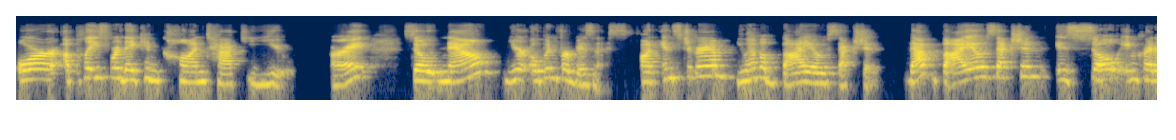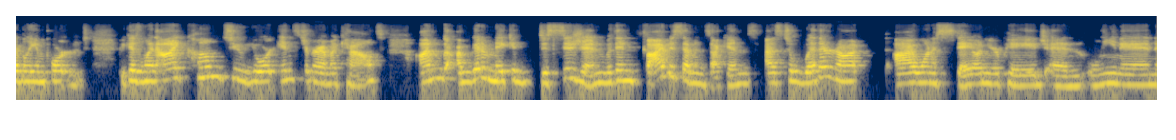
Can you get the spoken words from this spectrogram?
or a place where they can contact you all right? So now you're open for business. On instagram you have a bio section that bio section is so incredibly important because when I come to your Instagram account, I'm, I'm going to make a decision within five to seven seconds as to whether or not I want to stay on your page and lean in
